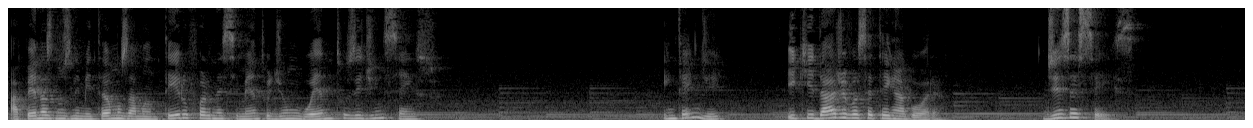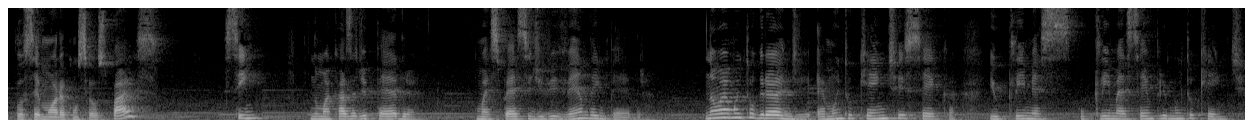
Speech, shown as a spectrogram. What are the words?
Apenas nos limitamos a manter o fornecimento de ungüentos e de incenso. Entendi. E que idade você tem agora? 16. Você mora com seus pais? Sim, numa casa de pedra, uma espécie de vivenda em pedra. Não é muito grande, é muito quente e seca, e o clima é, o clima é sempre muito quente.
